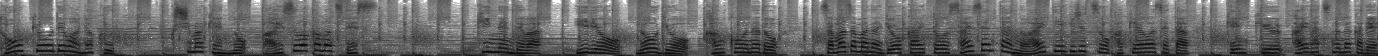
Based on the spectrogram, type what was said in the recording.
東京ではなく福島県の会津若松です。近年では医療農業観光などさまざまな業界と最先端の IT 技術を掛け合わせた研究開発の中で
